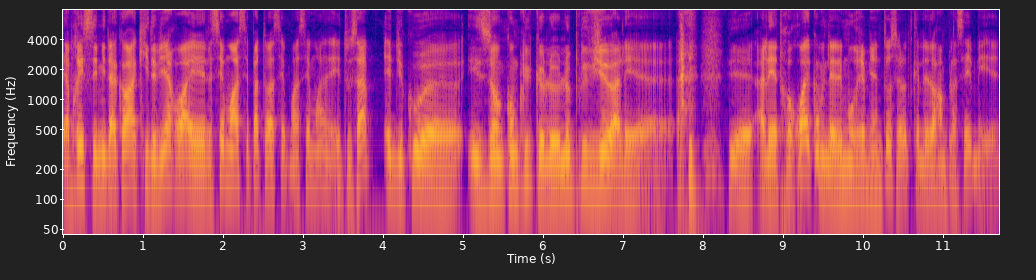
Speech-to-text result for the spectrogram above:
et après il s'est mis d'accord à qui devient roi et c'est moi, c'est pas toi, c'est moi, c'est moi et tout ça. Et du coup, euh, ils ont conclu que le, le plus vieux allait, euh, allait être roi et comme il allait mourir bientôt, c'est l'autre qui allait le remplacer. Mais,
